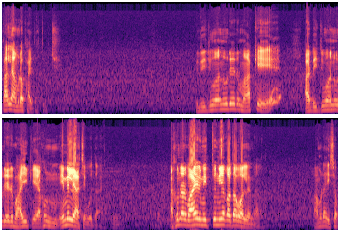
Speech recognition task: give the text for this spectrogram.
তাহলে আমরা ফায়দা তুলছি। রিজু আনুরের মাকে আর রিজু আনুরের ভাইকে এখন এমএলএ আছে বোধ এখন আর ভাইয়ের মৃত্যু নিয়ে কথা বলে না। আমরা এইসব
